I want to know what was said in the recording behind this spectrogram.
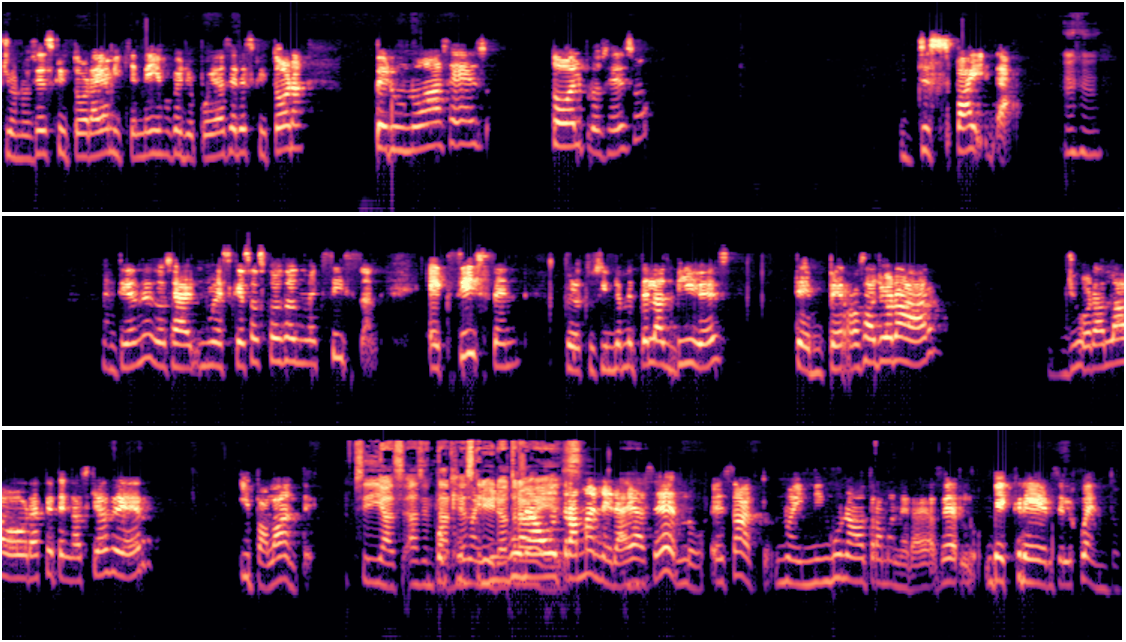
yo no soy escritora y a mí quien me dijo que yo podía ser escritora, pero uno hace eso, todo el proceso despite that. ¿Me entiendes? O sea, no es que esas cosas no existan, existen, pero tú simplemente las vives, te emperras a llorar, lloras la hora que tengas que hacer y para adelante. Sí, a, a sentarte a escribir no hay ninguna otra manera de hacerlo, exacto, no hay ninguna otra manera de hacerlo, de creerse el cuento.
